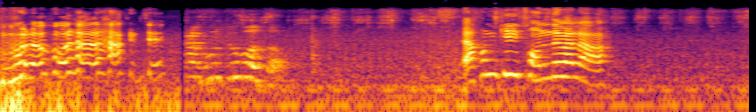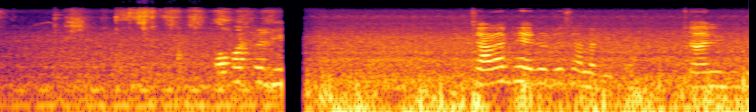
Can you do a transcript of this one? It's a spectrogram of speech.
ঘোরা ঘোরা লাগছে এখন কি সন্ধেবেলা চালা ভেরোটা চালা দিতে চালি দিতে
